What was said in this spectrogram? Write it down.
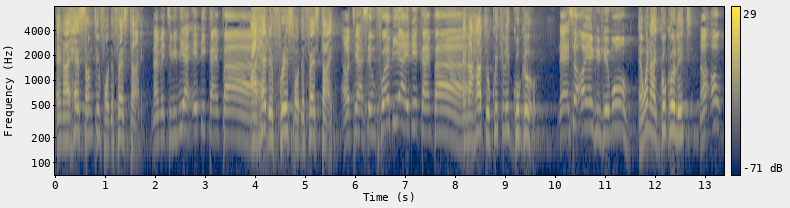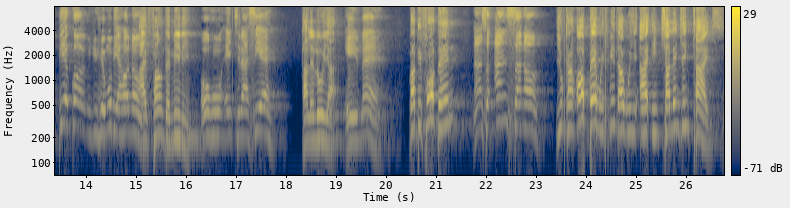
And I heard something for the first time. I heard a phrase for the first time. And I had to quickly Google. And when I Google it, I found the meaning. Hallelujah. Amen. But before then, you can all bear with me that we are in challenging times.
